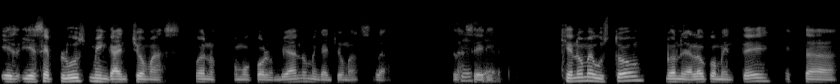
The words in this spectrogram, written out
y, ese plus me enganchó más. Bueno, como colombiano me enganchó más la, la serie. ¿Qué no me gustó? Bueno, ya lo comenté, está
